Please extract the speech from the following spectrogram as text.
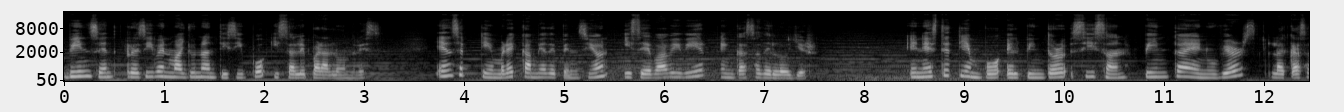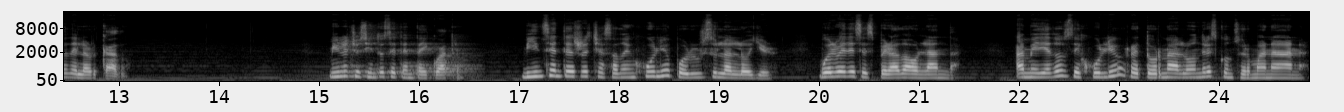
Vincent recibe en mayo un anticipo y sale para Londres. En septiembre cambia de pensión y se va a vivir en casa de Lawyer. En este tiempo, el pintor Cézanne pinta en Uviers la casa del ahorcado. 1874. Vincent es rechazado en julio por Ursula Lawyer. Vuelve desesperado a Holanda. A mediados de julio retorna a Londres con su hermana Ana.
